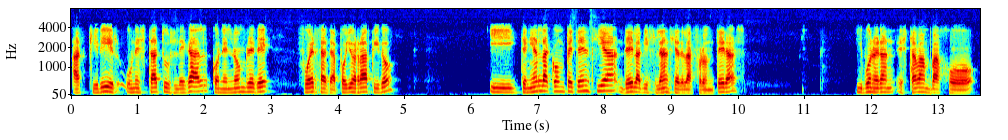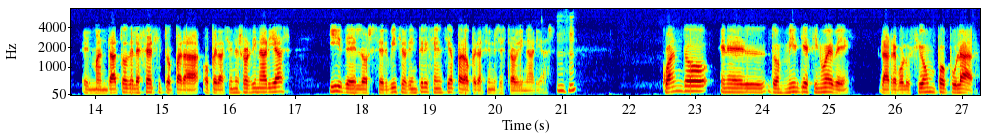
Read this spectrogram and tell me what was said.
adquirir un estatus legal con el nombre de Fuerzas de Apoyo Rápido y tenían la competencia de la vigilancia de las fronteras y bueno, eran, estaban bajo el mandato del ejército para operaciones ordinarias y de los servicios de inteligencia para operaciones extraordinarias. Cuando en el 2019 la Revolución Popular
